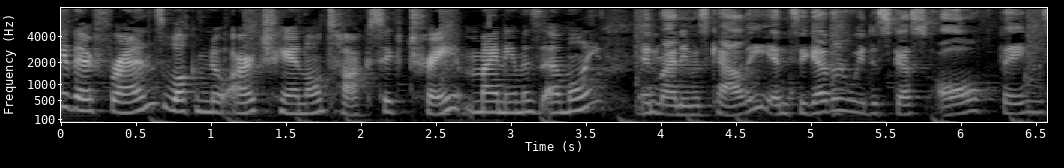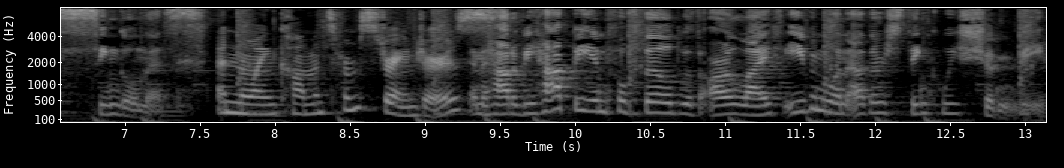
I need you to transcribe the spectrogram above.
Hey there, friends. Welcome to our channel, Toxic Trait. My name is Emily. And my name is Callie, and together we discuss all things singleness Annoying comments from strangers. and how to be happy and fulfilled with our life even when others think we shouldn't be.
